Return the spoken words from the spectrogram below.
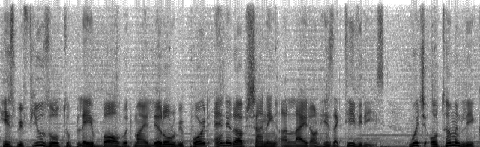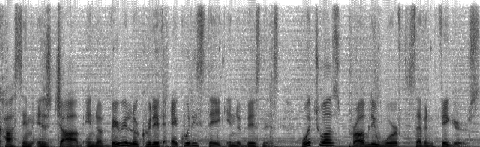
His refusal to play ball with my little report ended up shining a light on his activities, which ultimately cost him his job in a very lucrative equity stake in the business, which was probably worth 7 figures.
